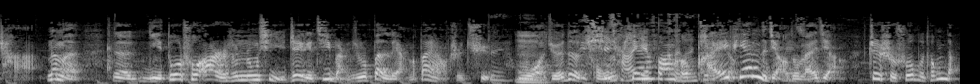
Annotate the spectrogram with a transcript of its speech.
查，那么呃，你多出二十分钟戏，这个基本上就是奔两个半小时去。我觉得从片方和排片的角度来讲，这是说不通的。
